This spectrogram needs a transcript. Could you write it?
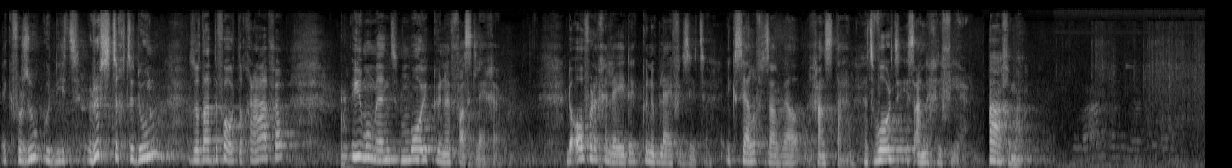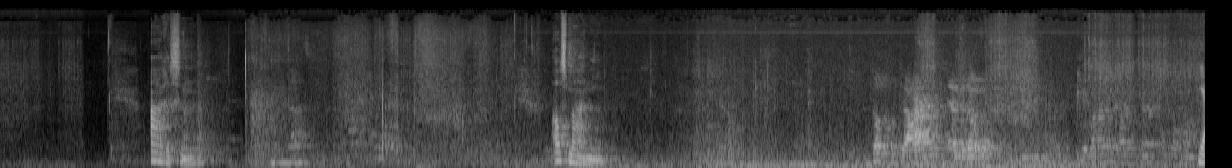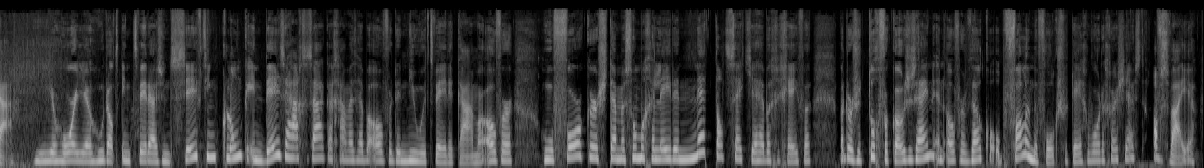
Ik verzoek u dit rustig te doen, zodat de fotografen uw moment mooi kunnen vastleggen. De overige leden kunnen blijven zitten. Ik zelf zal wel gaan staan. Het woord is aan de griffier. Agema. Arissen. Asmani. Dat verklaar en beloof. Ja, hier hoor je hoe dat in 2017 klonk. In deze Haagse Zaken gaan we het hebben over de nieuwe Tweede Kamer. Over hoe voorkeurstemmen sommige leden net dat setje hebben gegeven, waardoor ze toch verkozen zijn. En over welke opvallende volksvertegenwoordigers juist afzwaaien.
